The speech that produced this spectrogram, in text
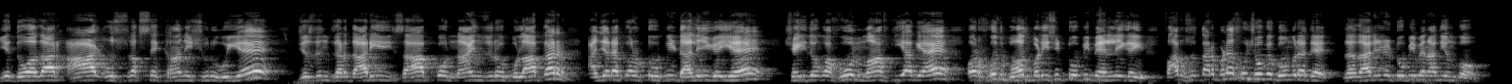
ये 2008 उस वक्त से कहानी शुरू हुई है, जिस दिन जरदारी साहब को नाइन ज़ीरो बुलाकर अजरक और टोपी डाली गई है, शहीदों का खून माफ़ किया गया है और खुद बहुत बड़ी सी टोपी पहन ली गई। फारूक सत्तार बड़े खुश होकर घूम रहे थे, जरदारी ने टोपी पहना दी उनको।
